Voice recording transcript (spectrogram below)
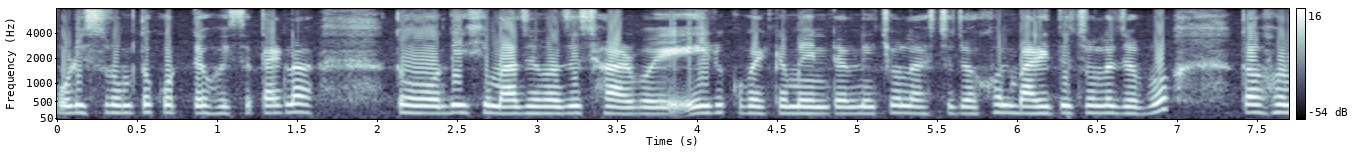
পরিশ্রম তো করতে হয়েছে, তাই না? তো দেখি মাঝে মাঝে ছাড়বো এইরকম একটা মেন্টাল নিয়ে চলে আসছে। যখন বাড়িতে চলে যাব, তখন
